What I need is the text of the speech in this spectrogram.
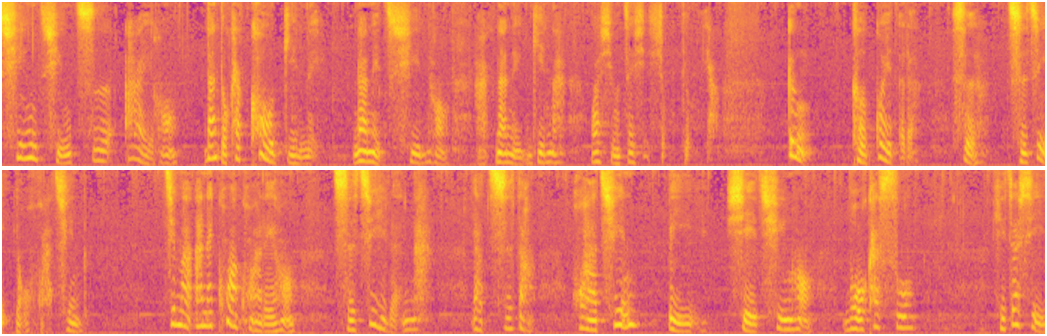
亲情之爱吼，咱都较靠近的，咱的亲吼啊，咱的囡啊，我想这是上重要。更可贵的了是慈济有法亲，今嘛安尼看看咧吼，慈济人呐，要知道法亲比血亲吼无较疏。或者是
